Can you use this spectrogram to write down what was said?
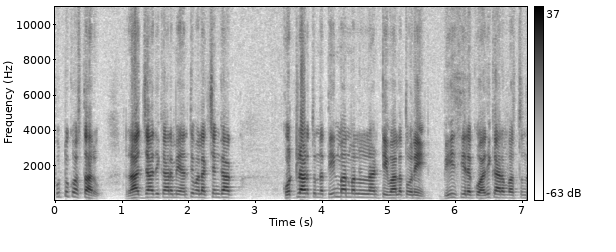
పుట్టుకొస్తారు. రాజ్యాధికారమే అంతిమ లక్ష్యంగా కొట్లాడుతున్న తీన్మాన్మలం లాంటి వాళ్ళతోనే బీసీలకు అధికారం వస్తుందని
